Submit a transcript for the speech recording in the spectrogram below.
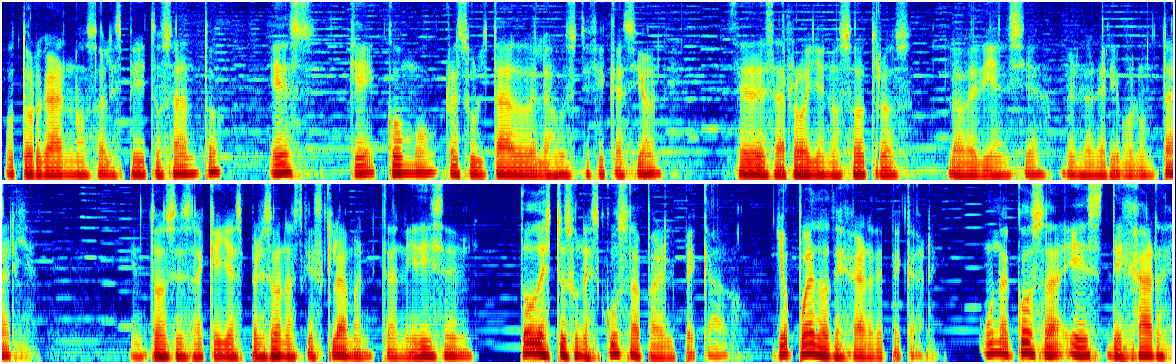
otorgarnos al Espíritu Santo es que como resultado de la justificación se desarrolle en nosotros la obediencia verdadera y voluntaria. Entonces aquellas personas que exclaman y dicen, todo esto es una excusa para el pecado. Yo puedo dejar de pecar. Una cosa es dejar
